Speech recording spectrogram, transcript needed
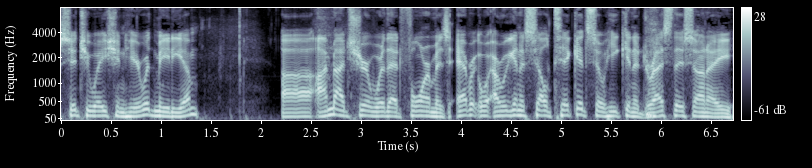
situation here with media. Uh, I'm not sure where that forum is ever. Are we going to sell tickets so he can address this on a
